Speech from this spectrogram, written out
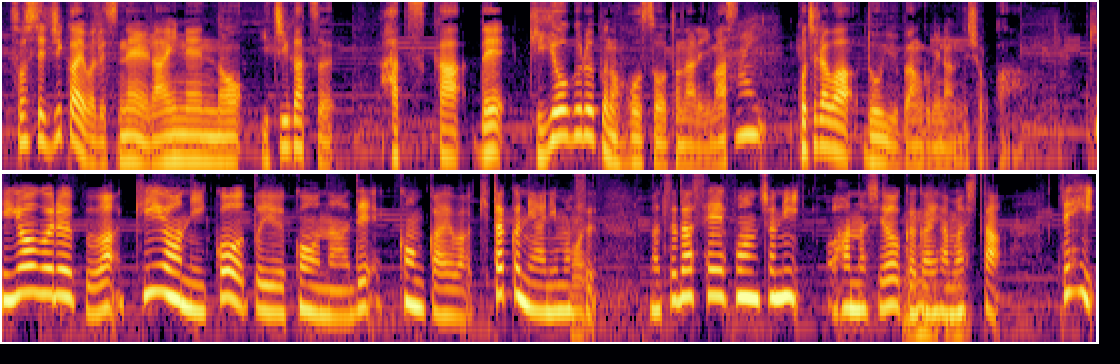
うん、そして次回はですね来年の1月20日で企業グループの放送となります、はい、こちらはどういう番組なんでしょうか？企業グループは企業に行こうというコーナーで今回は北区にあります、はい、松田製本所にお話を伺いました、うんうん。ぜひ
